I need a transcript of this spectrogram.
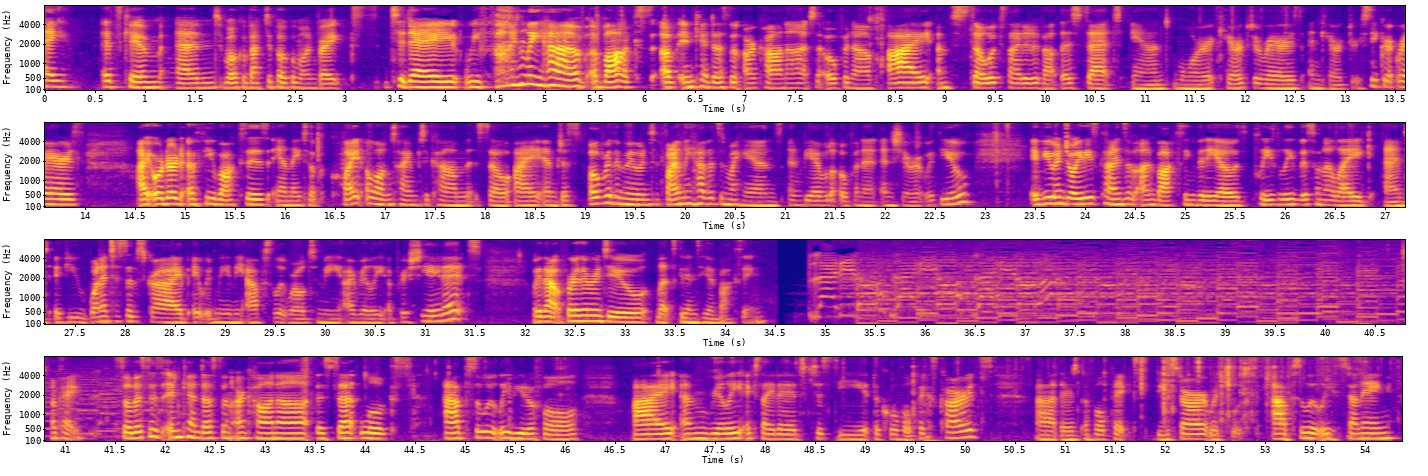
Hey, it's Kim, and welcome back to Pokemon Breaks. Today, we finally have a box of Incandescent Arcana to open up. I am so excited about this set and more character rares and character secret rares. I ordered a few boxes and they took quite a long time to come, so I am just over the moon to finally have this in my hands and be able to open it and share it with you. If you enjoy these kinds of unboxing videos, please leave this one a like. And if you wanted to subscribe, it would mean the absolute world to me. I really appreciate it. Without further ado, let's get into the unboxing. Okay, so this is Incandescent Arcana. The set looks absolutely beautiful. I am really excited to see the cool Vulpix cards. Uh, there's a Vulpix V-Star, which looks absolutely stunning.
